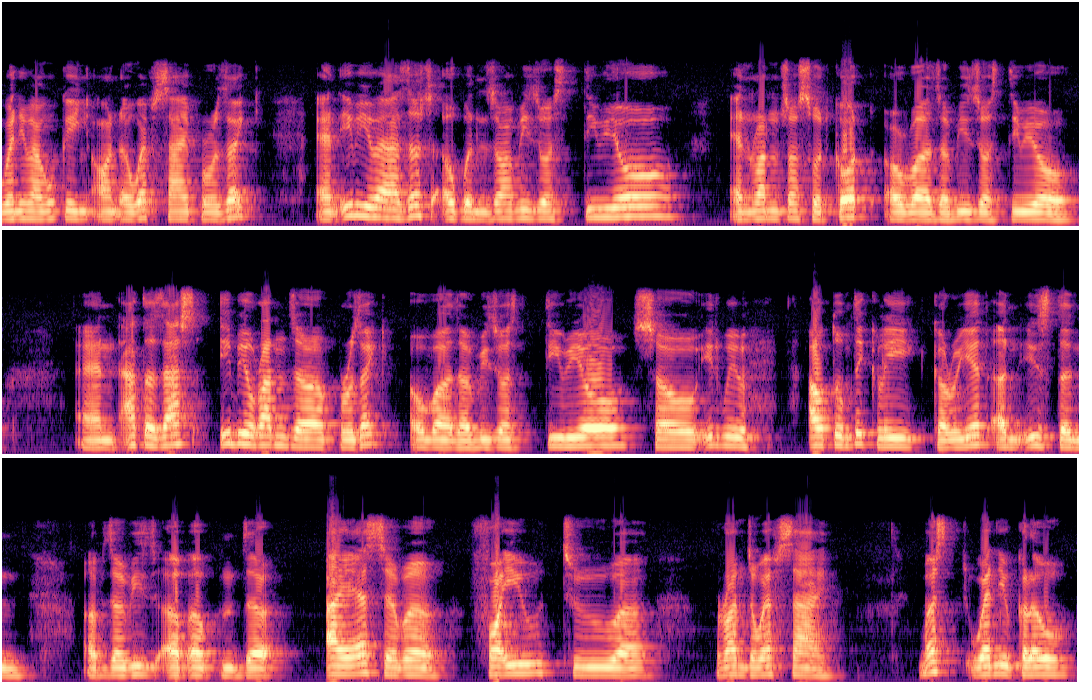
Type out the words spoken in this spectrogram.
when you are working on a website project and if you are just open the Visual Studio and run the source code over the Visual Studio and after that if you run the project over the Visual Studio so it will automatically create an instance of the of, of the IIS server for you to uh, run the website. But when you close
